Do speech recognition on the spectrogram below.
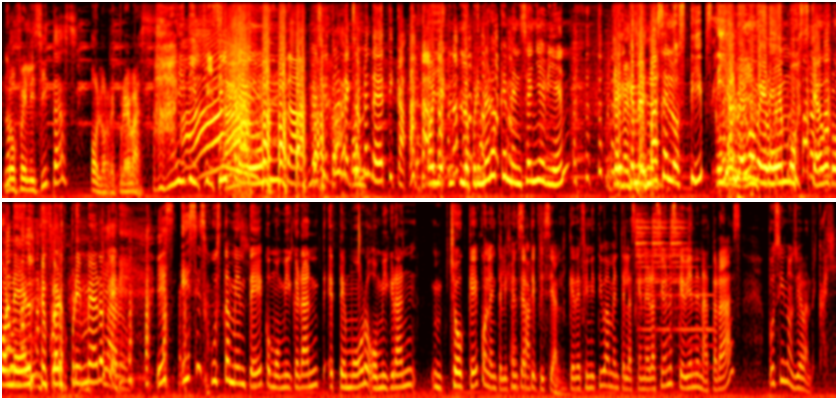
No. ¿Lo felicitas o lo repruebas? Ay, difícil Ah. pregunta. Me siento en examen de ética. Oye, lo primero que me enseñe bien, que, me que me pase los tips y ya luego hizo. veremos qué hago con ¿Cómo le él. Pero primero Claro. que es ese es justamente como mi gran eh, temor o mi gran mm, choque con la inteligencia Exacto. artificial, que definitivamente las generaciones que vienen atrás, pues sí nos llevan de calle.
